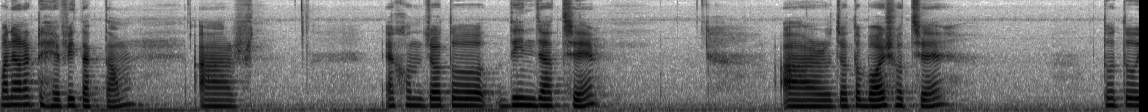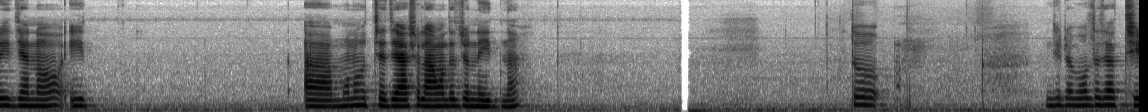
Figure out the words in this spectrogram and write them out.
মানে অনেকটা হ্যাপি থাকতাম। আর এখন যত দিন যাচ্ছে আর যত বয়স হচ্ছে, ততই যেন ঈদ মনে হচ্ছে যে আসলে আমাদের জন্য ঈদ না। তো যেটা বলতে চাচ্ছি,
